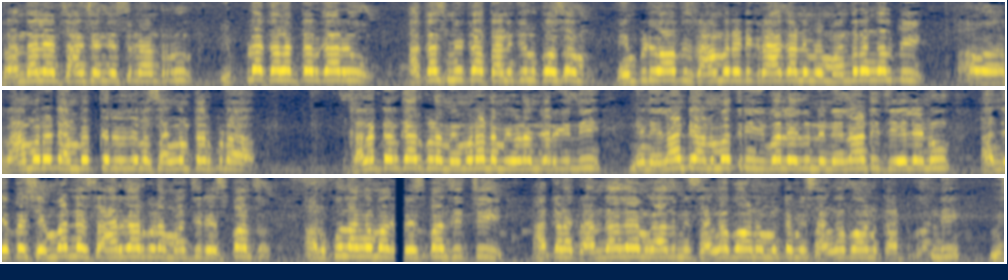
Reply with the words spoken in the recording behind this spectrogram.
గ్రంథాలయం శాంక్షన్ చేస్తున్నారు అంటారు. ఇప్పుడే కలెక్టర్ గారు ఆకస్మిక తనిఖీల కోసం ఎంపీడీ ఆఫీస్ రామారెడ్డికి రాగానే మేము అందరం కలిపి రామారెడ్డి అంబేద్కర్ యువజన సంఘం తరపున కలెక్టర్ గారు కూడా మెమోరాండం ఇవ్వడం జరిగింది. నేను ఎలాంటి అనుమతిని ఇవ్వలేదు నేను ఎలాంటి చేయలేను అని చెప్పేసి ఎంబడినే సార్ గారు కూడా మంచి రెస్పాన్స్ అనుకూలంగా మాకు రెస్పాన్స్ ఇచ్చి అక్కడ గ్రంథాలయం కాదు మీ సంఘభవనం ఉంటే మీ సంఘభవనం కట్టుకోండి మీ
